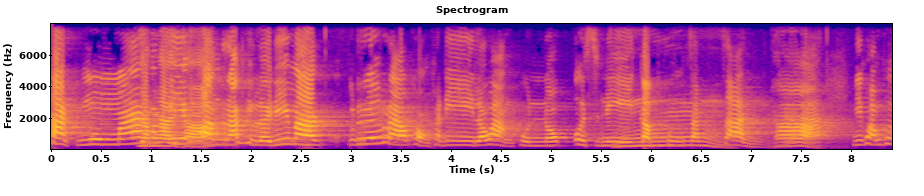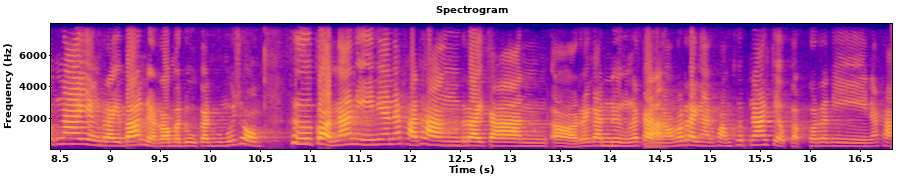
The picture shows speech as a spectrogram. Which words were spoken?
หักมุมมากยังไงเมื่อกี้ยังคะ ความรักอยู่เลยนี่มา เรื่องราวของคดีระหว่างคุณนกอุศนีอืมกับคุณจักรจันทร์ค่ะนะคะมีความคืบหน้าอย่างไรบ้างเดี๋ยวเรามาดูกันคุณผู้ชม คือก่อนหน้านี้เนี่ยนะคะทางรายการเอ่อรายการหนึ่งแล้วกันค่ะเนาะก็รายงานความคืบหน้าเกี่ยวกับกรณีนะคะ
